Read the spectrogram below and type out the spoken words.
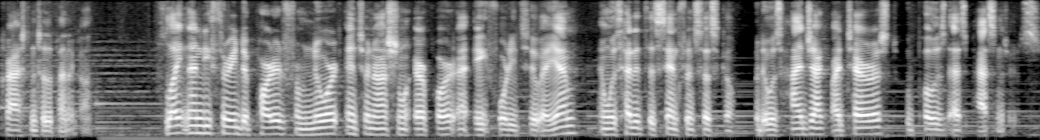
crashed into the Pentagon. Flight 93 departed from Newark International Airport at 8.42 a.m. and was headed to San Francisco, but it was hijacked by terrorists who posed as passengers.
